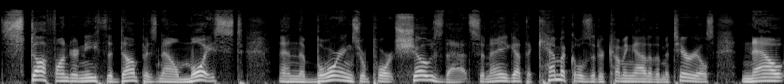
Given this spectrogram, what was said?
stuff underneath the dump is now moist and the borings report shows that. So now you got the chemicals that are coming out of the materials now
